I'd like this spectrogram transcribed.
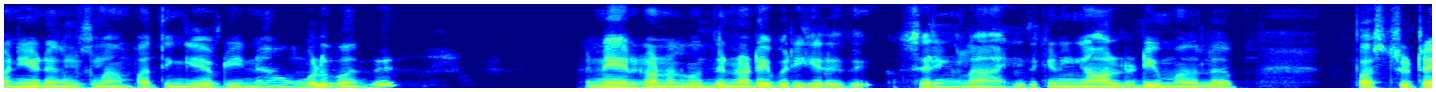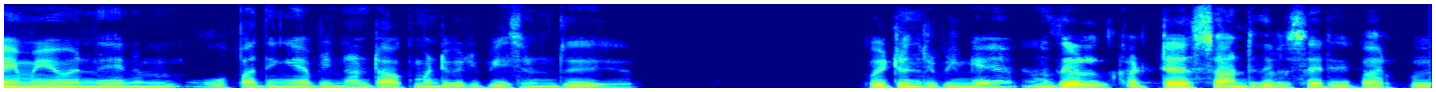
பணியிடங்களுக்கெல்லாம் பார்த்தீங்க அப்படின்னா, உங்களுக்கு வந்து நேர்காணல் வந்து நடைபெறுகிறது. சரிங்களா? இதுக்கு நீங்கள் ஆல்ரெடி முதல்ல ஃபஸ்ட்டு டைமே வந்து என்ன பார்த்தீங்க அப்படின்னா, டாக்குமெண்ட் வெரிஃபிகேஷன் வந்து போயிட்டு வந்திருப்பீங்க. முதல் கட்ட சான்றிதழ் சரிபார்ப்பு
